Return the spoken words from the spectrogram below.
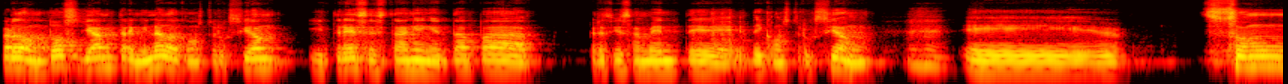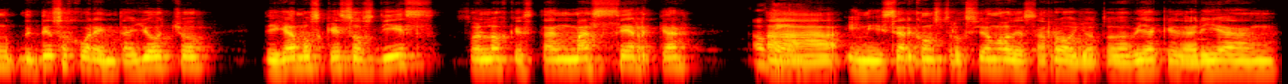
perdón, dos ya han terminado construcción y tres están en etapa precisamente de construcción. Eh, son de esos 48, digamos que esos 10 son los que están más cerca a iniciar construcción o desarrollo. Todavía quedarían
